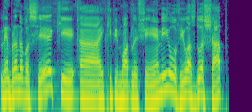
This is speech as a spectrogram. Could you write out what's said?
lembrando a você que a equipe Módulo FM ouviu as duas chapas,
